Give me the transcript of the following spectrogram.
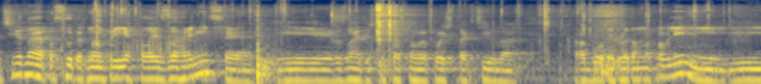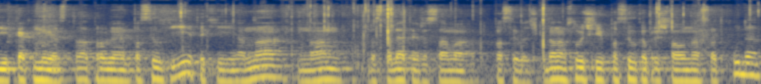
Очередная посылка к нам приехала из-за границы, и вы знаете, что сейчас новая почта активно работает в этом направлении, и как мы отправляем посылки ей такие, она нам доставляет так же само посылочки. В данном случае посылка пришла у нас откуда?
